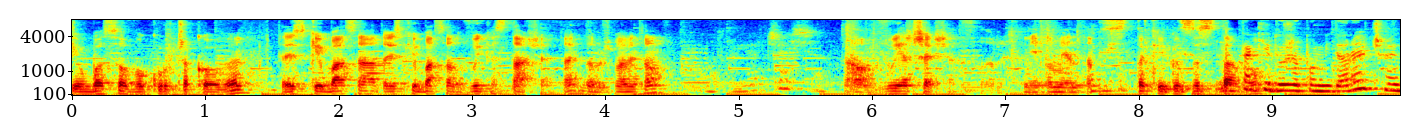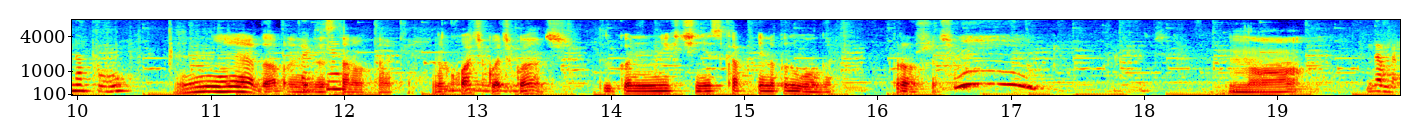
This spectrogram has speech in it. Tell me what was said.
kiełbasowo-kurczakowy. To jest kiełbasa, to jest kiełbasa od wujka Stasia, tak? Dobrze pamiętam? O, Czesia. A, od wuja Czesia, sorry, nie pamiętam. Z takiego zestawu. Takie duże pomidory, czy na pół? Nie, dobra, niech Takie? zostaną takie. No kładź, kładź, kładź. Tylko niech ci nie skapnie na podłogę. Proszę cię. No, Dobra.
